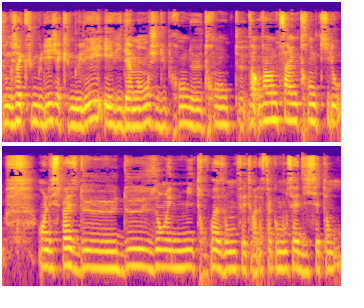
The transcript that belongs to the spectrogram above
Donc j'accumulais, j'accumulais, et évidemment, j'ai dû prendre 30, 25-30 kilos en l'espace de 2 ans et demi, 3 ans, en fait. Voilà, ça a commencé à 17 ans,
